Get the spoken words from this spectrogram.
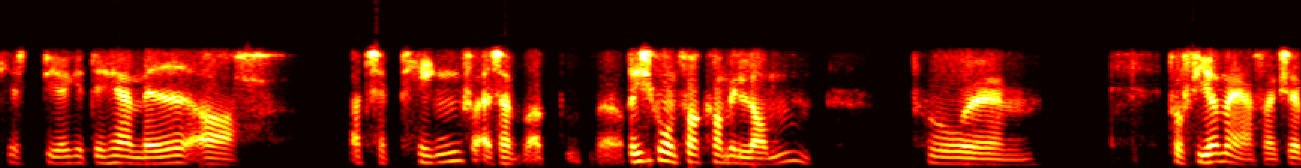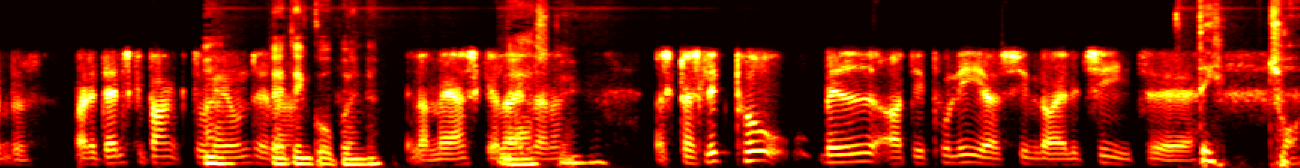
Kirsten Birke, det her med at, at tage penge, for, altså at, risikoen for at komme i lommen på, øh, på firmaer for eksempel. Var det Danske Bank, du Ja, nævnte, det, eller, det er en god pointe. eller Mærsk, eller Mærsk, et eller andet. ikke? Man skal passe lidt på med at deponere sin loyalitet øh, Det tror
